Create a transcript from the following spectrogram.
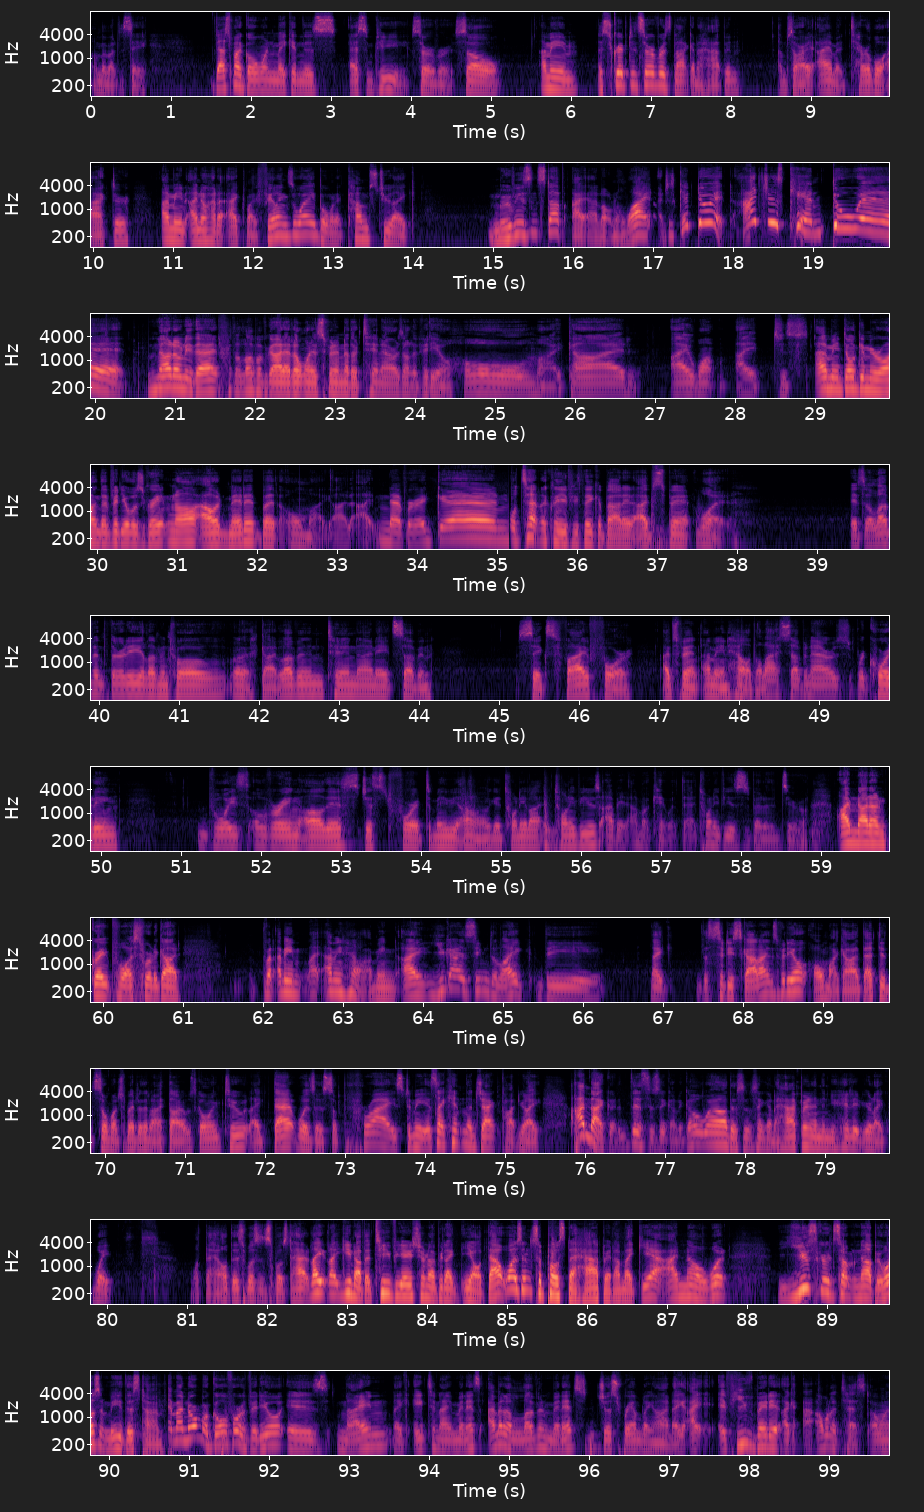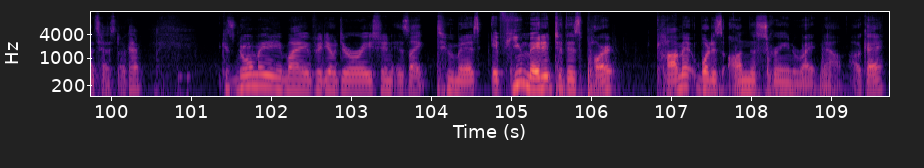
I'm about to say, that's my goal when making this SMP server. So, I mean, a scripted server is not gonna happen. I'm sorry, I am a terrible actor. I mean, I know how to act my feelings away, but when it comes to like movies and stuff, I, I don't know why. I just can't do it. I just can't do it. Not only that, for the love of God, I don't want to spend another 10 hours on a video. Oh my God. I want, I just, I mean, don't get me wrong, the video was great and all, I'll admit it, but oh my god, I never again. Well, technically, if you think about it, I've spent, what? It's 11.30, 11, 12, uh, God, 11, 10, 9, 8, 7, 6, 5, 4. I've spent, I mean, hell, the last seven hours recording voice overing all this just for it to maybe I don't know get 20 li- 20 views. I mean, I'm okay with that. 20 views is better than zero. I'm not ungrateful, I swear to God. But I mean, I, I mean, hell, I mean, I you guys seem to like the like the city skylines video. Oh my god, that did so much better than I thought it was going to. Like that was a surprise to me. It's like hitting the jackpot. You're like, I'm not good. This isn't gonna go well. This isn't gonna happen. And then you hit it. You're like, wait what the hell? This wasn't supposed to happen. Like, like you know, the TVA showing up, be like, yo, that wasn't supposed to happen. I'm like, yeah, I know. What? You screwed something up. It wasn't me this time. And my normal goal for a video is nine, like eight to nine minutes. I'm at 11 minutes just rambling on. I, I if you've made it, like, I, I want to test. I want to test, okay? Because normally my video duration is like two minutes. If you made it to this part, comment what is on the screen right now, okay?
